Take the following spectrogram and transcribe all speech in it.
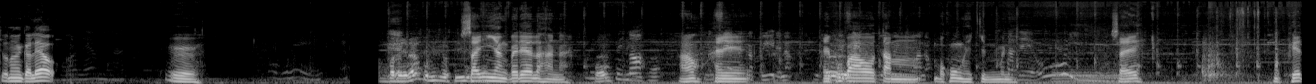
จนนั้นก็แล้ว เออ บ่ได้แล้วคุณอยู่ที่ใส่อีหยังไปได้ละหันนะเอาให้ให้ผู้เบาวตำบกฮุ่งให้กินมื้อนี้ใส่มะเขือ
